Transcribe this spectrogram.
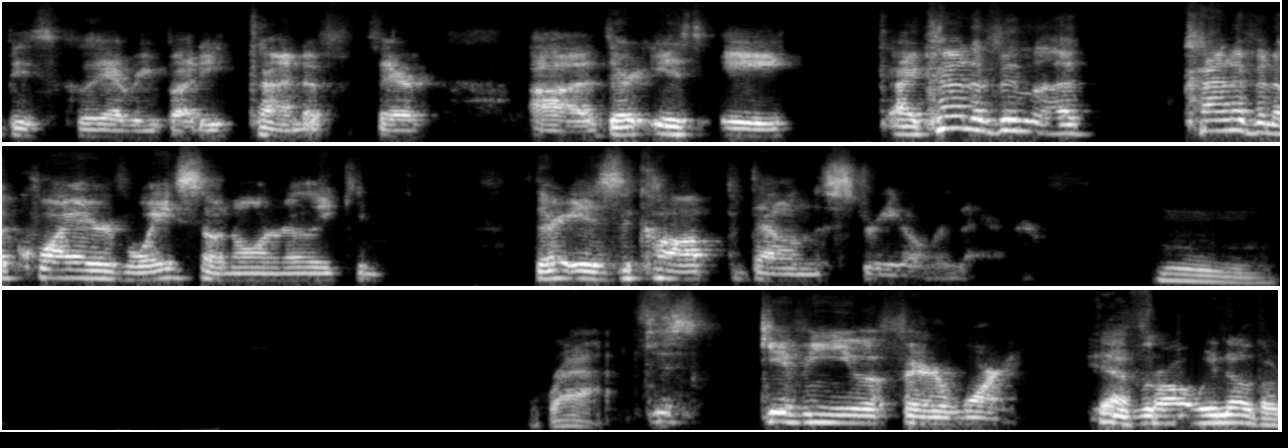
basically everybody kind of there. Uh, there is a, I kind of am a, kind of in a quieter voice, so no one really can. There is a cop down the street over there, Hmm. Rats. just giving you a fair warning. yeah, for all we know, the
